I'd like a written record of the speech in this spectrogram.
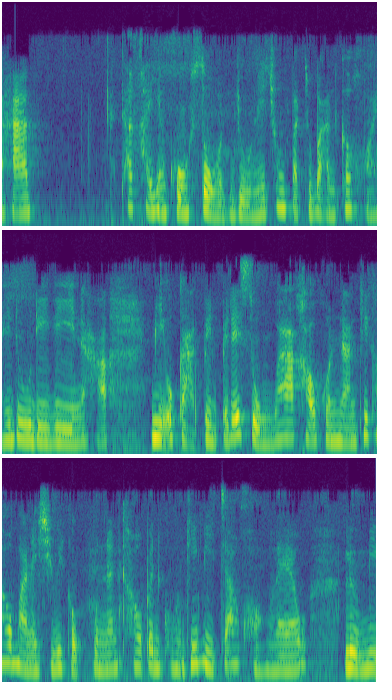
นะคะ ถ้าใครยังคงโสดอยู่ในช่วงปัจจุบันก็ขอให้ดูดีๆนะคะ มีโอกาสเป็นไปได้สูงว่าเขาคนนั้นที่เข้ามาในชีวิตของคุณนั้นเขาเป็นคนที่มีเจ้าของแล้ว หรือมี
